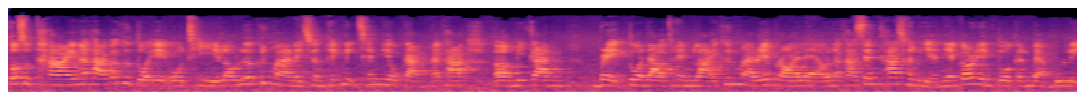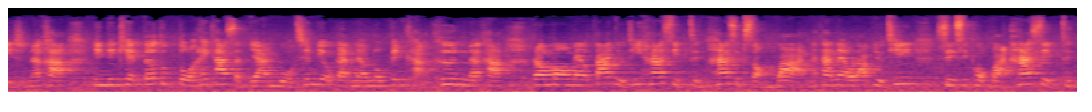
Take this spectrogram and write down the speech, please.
ตัวสุดท้ายนะคะก็คือตัว AOT เราเลือกขึ้นมาในเชิงเทคนิคเช่นเดียวกันนะคะมีการเบรกตัวดาวเทรนไลน์ขึ้นมาเรียบร้อยแล้วนะคะ เส้นค่าเฉลี่ยเนี่ยก็เรียงตัวกันแบบ bullish นะคะอินดิเคเตอร์ทุกตัวให้ค่าสัญญาณบวกเช่นเดียวกันแนวโน้มเป็นขาขึ้นนะคะ เรามองแนวต้านอยู่ที่ 50ถึง52 บาทนะคะ แนวรับอยู่ที่ 46 บาท 50ถึง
